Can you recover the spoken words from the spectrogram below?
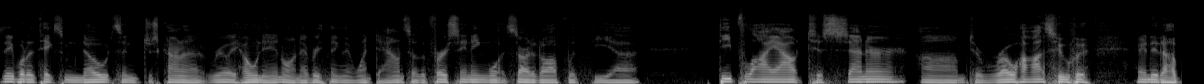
was able to take some notes and just kind of really hone in on everything that went down. So the first inning what started off with the uh, deep fly out to center um, to Rojas, who ended up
